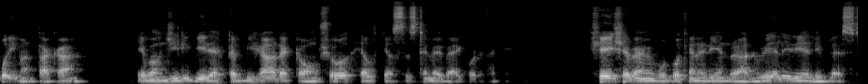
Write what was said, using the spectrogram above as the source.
পরিমাণ টাকা এবং জিডিপির একটা বিরাট একটা অংশ হেলথ কেয়ার সিস্টেমে ব্যয় করে থাকে। সেই হিসেবে আমি বলব ক্যানাডিয়ানরা রিয়েলি রিয়েলি ব্লেসড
